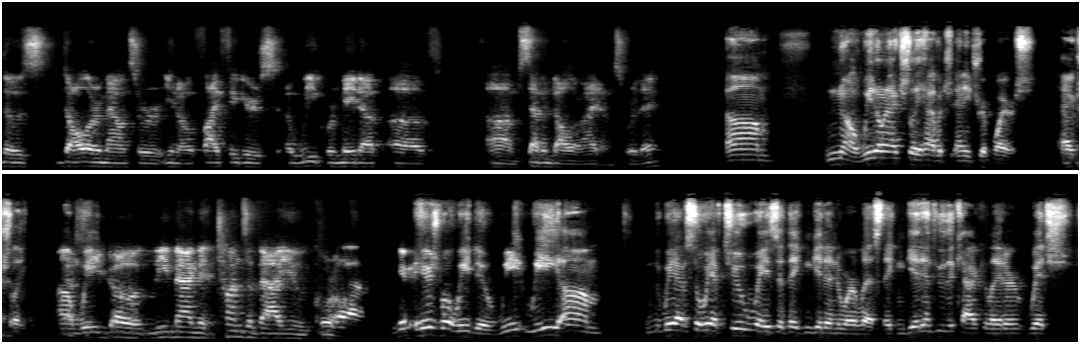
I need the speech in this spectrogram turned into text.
those dollar amounts or you know five figures a week were made up of um, seven dollar items, were they? Um, no, we don't actually have any tripwires. Actually, okay. um, so we go lead magnet, tons of value. coral. Yeah. Here's what we do. We we um we have so we have two ways that they can get into our list. They can get in through the calculator, which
